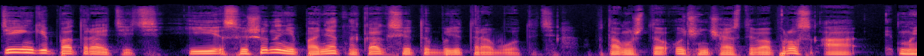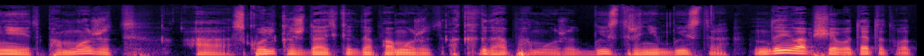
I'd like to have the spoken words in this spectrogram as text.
деньги потратить. И совершенно непонятно, как все это будет работать. Потому что очень частый вопрос, а мне это поможет? А сколько ждать, когда поможет? А когда поможет? Быстро, не быстро? Да и вообще вот этот вот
